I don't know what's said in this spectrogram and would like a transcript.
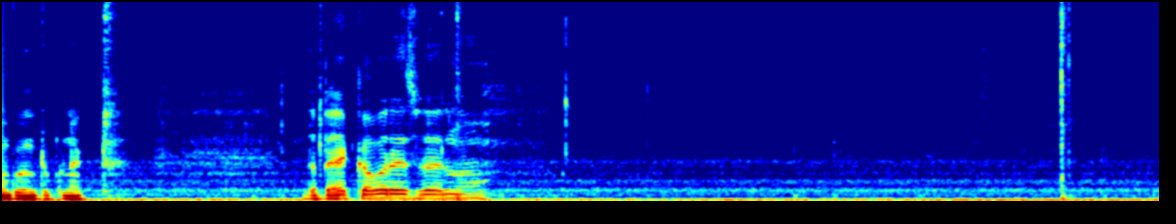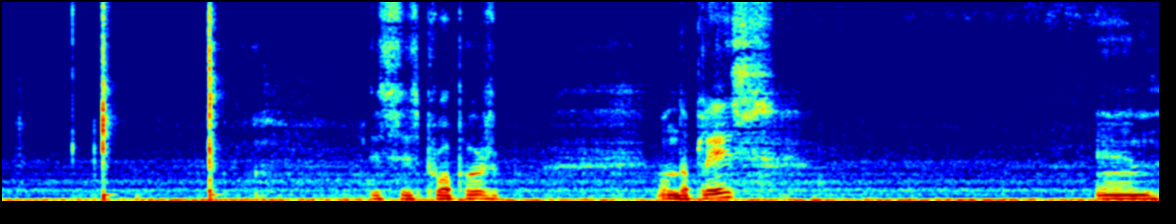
I'm going to connect the back cover as well now. This is proper on the place. And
